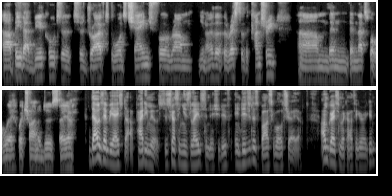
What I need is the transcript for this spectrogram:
uh, be that vehicle to, to drive towards change for um, you know the, the rest of the country, um, then then that's what we're we're trying to do. So yeah. That was NBA star Patty Mills discussing his latest initiative, Indigenous Basketball Australia. I'm Grayson McCarthy Grogan,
